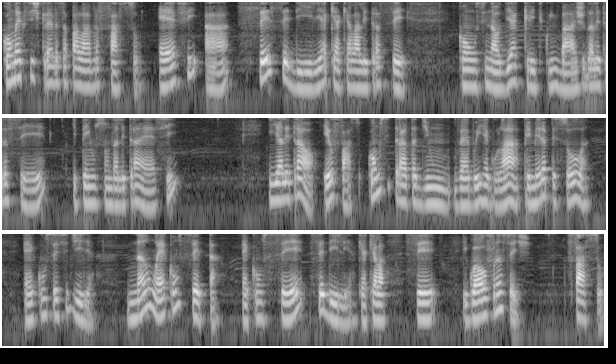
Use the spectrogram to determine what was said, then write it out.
Como é que se escreve essa palavra faço? F-A-C cedilha, que é aquela letra C com o sinal diacrítico embaixo da letra C e tem o som da letra S. E a letra O, eu faço. Como se trata de um verbo irregular, primeira pessoa é com C cedilha. Não é com seta, é com C cedilha, que é aquela C igual ao francês. Faço.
